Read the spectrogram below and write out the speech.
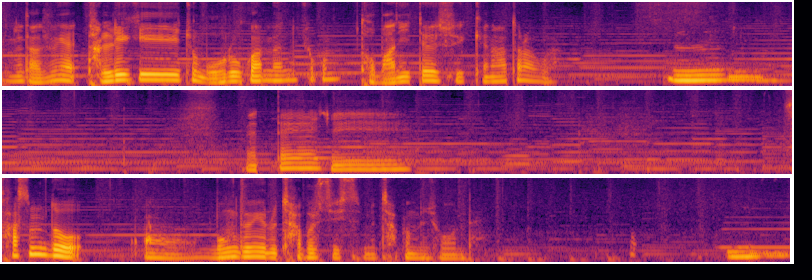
근데 나중에 달리기 좀 오르고 하면 조금 더 많이 뗄 수 있긴 하더라고요. 음. 멧돼지 사슴도 어, 몽둥이로 잡을 수 있으면 잡으면 좋은데 음.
